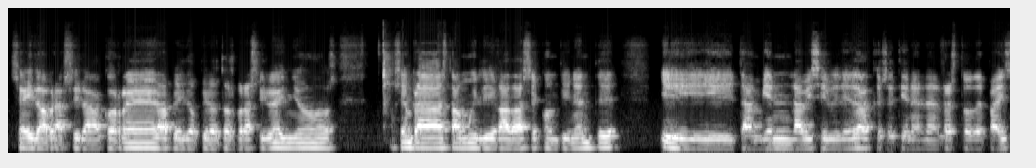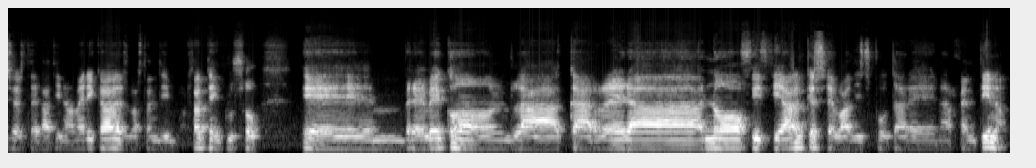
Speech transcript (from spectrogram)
se ha ido a Brasil a correr, ha pedido pilotos brasileños, siempre ha estado muy ligada a ese continente y también la visibilidad que se tiene en el resto de países de Latinoamérica es bastante importante, incluso eh, en breve con la carrera no oficial que se va a disputar en Argentina,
